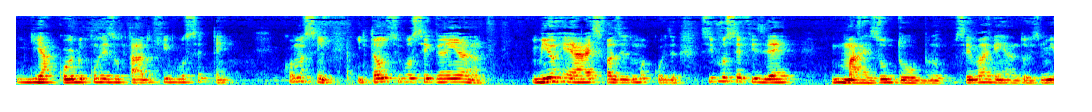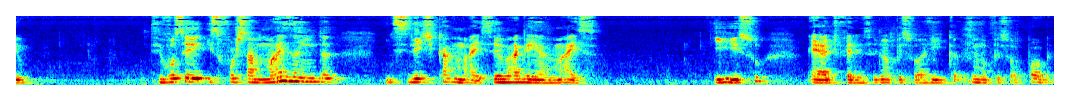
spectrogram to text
de acordo com o resultado que você tem. Como assim? Então, se você ganha mil reais fazendo uma coisa, se você fizer mais o dobro, você vai ganhar dois mil. Se você esforçar mais ainda e se dedicar mais, você vai ganhar mais. E isso é a diferença de uma pessoa rica e uma pessoa pobre.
